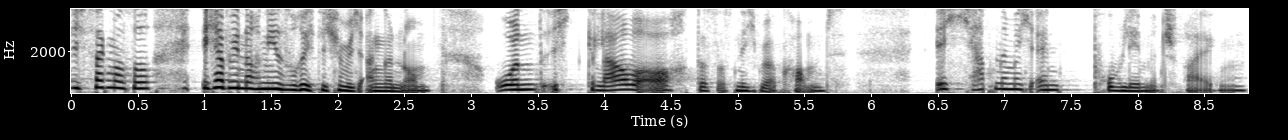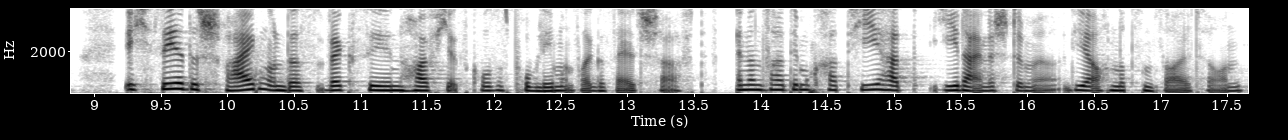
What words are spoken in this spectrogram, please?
ich sag mal so, ich habe ihn noch nie so richtig für mich angenommen. Und ich glaube auch, dass das nicht mehr kommt. Ich habe nämlich ein Problem mit Schweigen. Ich sehe das Schweigen und das Wegsehen häufig als großes Problem unserer Gesellschaft in unserer Demokratie hat jeder eine Stimme, die er auch nutzen sollte. Und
